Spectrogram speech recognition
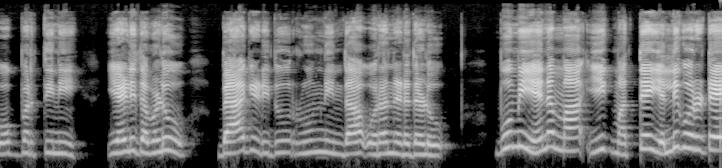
ಹೋಗ್ ಬರ್ತೀನಿ ಹೇಳಿದವಳು ಬ್ಯಾಗ್ ಹಿಡಿದು ರೂಮ್ನಿಂದ ಹೊರ ನಡೆದಳು ಭೂಮಿ ಏನಮ್ಮ, ಈಗ ಮತ್ತೆ ಎಲ್ಲಿಗೆ ಹೊರಟೆ?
